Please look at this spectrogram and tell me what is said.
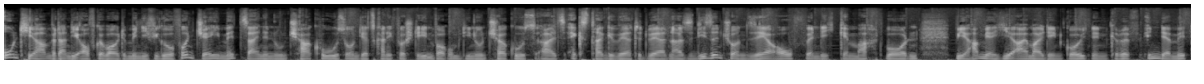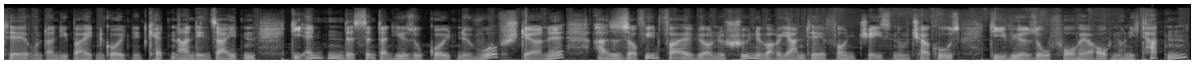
Und hier haben wir dann die aufgebaute Minifigur von Jay mit seinen Nunchakus und jetzt kann ich verstehen, warum die Nunchakus als extra gewertet werden. Also die sind schon sehr aufwendig gemacht worden. Wir haben ja hier einmal den goldenen Griff in der Mitte und dann die beiden goldenen Ketten an den Seiten. Die Enden, das sind dann hier so goldene Wurfsterne. Also es ist auf jeden Fall ja, eine schöne Variante von Jays Nunchakus, die wir so vorher auch noch nicht hatten.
